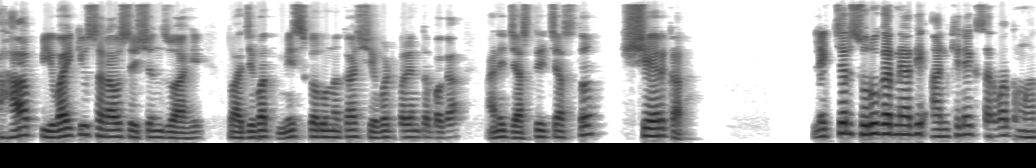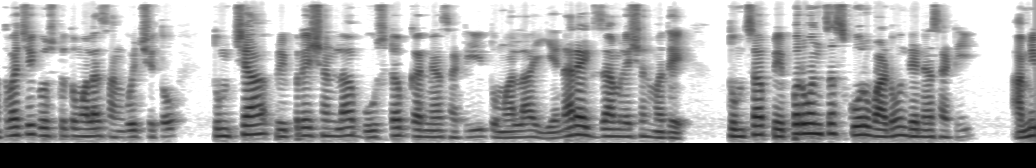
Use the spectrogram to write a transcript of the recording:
हा पीवाय क्यू सराव सेशन जो आहे तो अजिबात मिस करू नका शेवटपर्यंत बघा आणि जास्तीत जास्त शेअर करा. लेक्चर सुरू करण्याआधी आणखीन एक सर्वात महत्वाची गोष्ट तुम्हाला सांगू इच्छितो तुमच्या प्रिपरेशनला बूस्टअप करण्यासाठी तुम्हाला येणाऱ्या एक्झामिनेशनमध्ये तुमचा पेपर वनचा स्कोर वाढवून देण्यासाठी आम्ही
